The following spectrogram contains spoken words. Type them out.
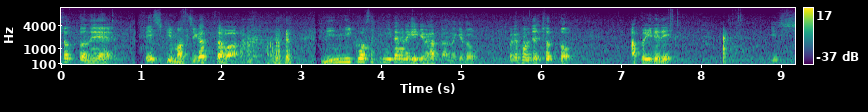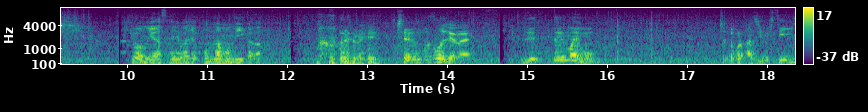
ちょっとねレシピ間違ったわ。ニンニクを先に炒めなきゃいけなかったんだけどこれもじゃあちょっと後入れで。よし。今日の野菜はじゃあこんなもんでいいかな。めっちゃうまそうじゃない？絶対うまいもん。ちょっとこれ味見していい？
